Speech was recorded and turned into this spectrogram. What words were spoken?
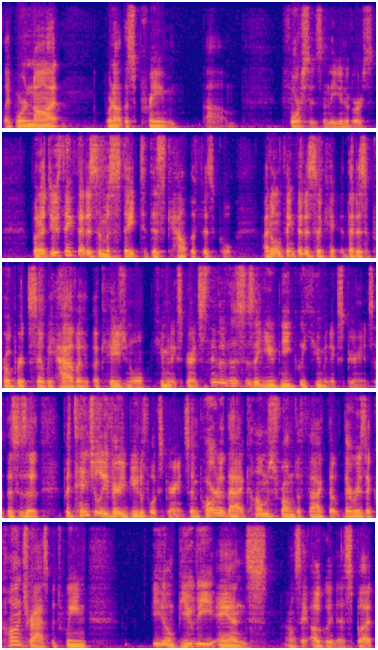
Like we're not we're not the supreme um, forces in the universe. But i do think that it's a mistake to discount the physical. I don't think that it's a that it's appropriate to say we have an occasional human experience. I think that this is a uniquely human experience that this is a potentially very beautiful experience. And part of that comes from the fact that there is a contrast between you know beauty and i don't say ugliness but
